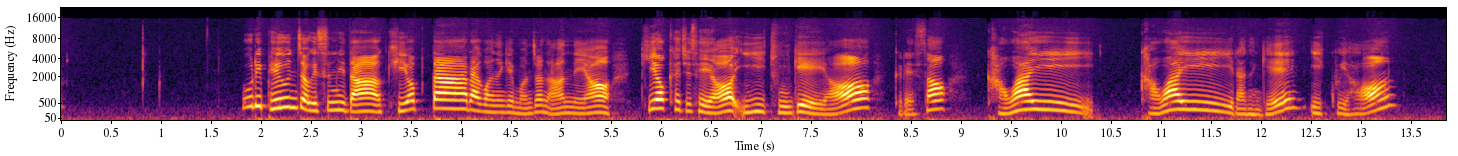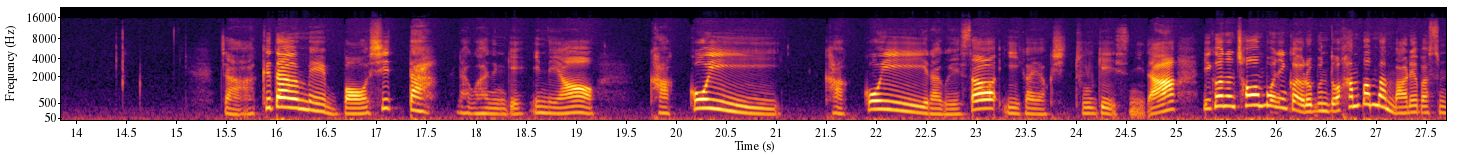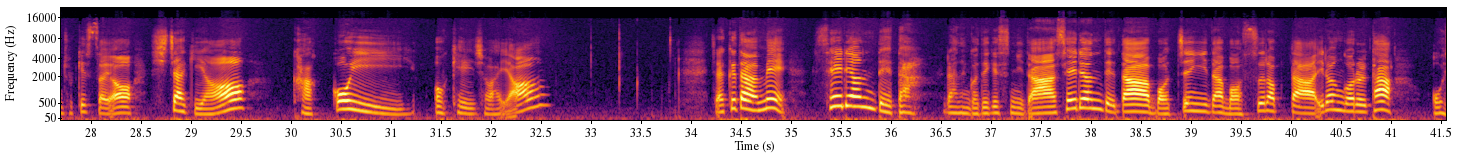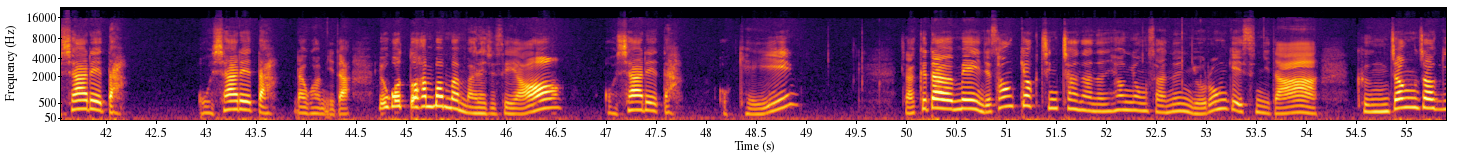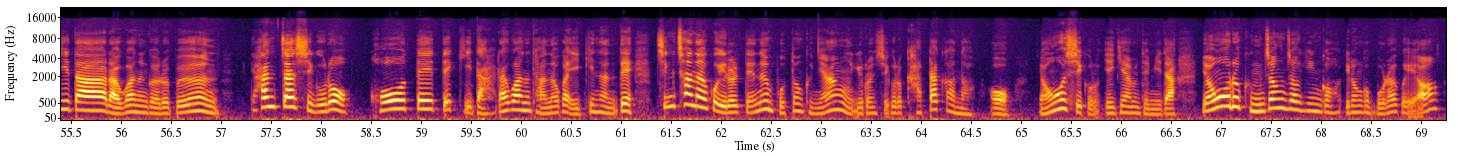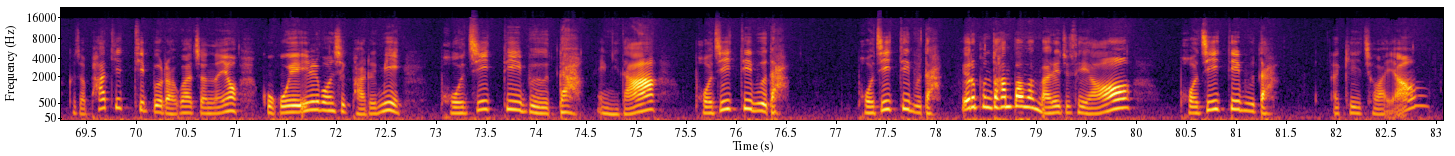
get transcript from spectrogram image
우리 배운 적 있습니다. 귀엽다라고 하는 게 먼저 나왔네요. 기억해 주세요. 이 두 개예요. 그래서 가와이, 가와이라는 게 있고요. 자, 그 다음에 멋있다라고 하는 게 있네요. 가꼬이, 가꼬이라고 해서 이가 역시 두 개 있습니다. 이거는 처음 보니까 여러분도 한 번만 말해봤으면 좋겠어요. 시작이요. 가꼬이. 오케이, 좋아요. 자, 그 다음에 세련되다 라는 거 되겠습니다. 세련되다, 멋쟁이다, 멋스럽다 이런 거를 다 오샤레다, 오샤레다 라고 합니다. 요것도 한 번만 말해주세요. 오샤레다. 오케이. 자, 그 다음에 이제 성격 칭찬하는 형용사는 요런 게 있습니다. 긍정적이다 라고 하는 거 여러분 한자식으로 고대떼끼다 라고 하는 단어가 있긴 한데 칭찬하고 이럴 때는 보통 그냥 이런 식으로 가타카나 어, 영어식으로 얘기하면 됩니다. 영어로 긍정적인 거 이런 거 뭐라고 해요? 그죠? 파지티브라고 하잖아요. 그거의 일본식 발음이 포지티브다입니다. 포지티브다. 포지티브다. 여러분도 한 번만 말해 주세요. 포지티브다. 오케이, 좋아요.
